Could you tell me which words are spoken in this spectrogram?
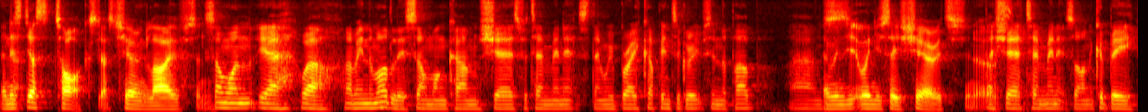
And it's just talks, just sharing lives and Someone, yeah. Well, I mean, the model is someone comes, shares for ten minutes, then we break up into groups in the pub. Um, and when you, when you say share, it's you know they share 10 minutes on it could be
